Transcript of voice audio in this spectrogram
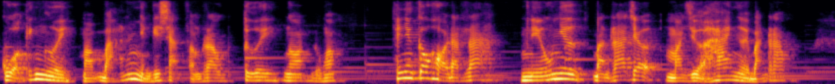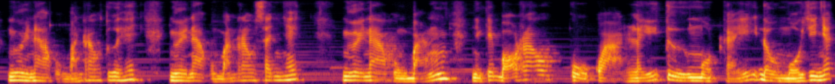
của cái người mà bán những cái sản phẩm rau tươi ngon, đúng không? Thế nhưng câu hỏi đặt ra, nếu như bạn ra chợ mà giữa hai người bán rau, người nào cũng bán rau tươi hết, người nào cũng bán rau xanh hết, người nào cũng bán những cái bó rau củ quả lấy từ một cái đầu mối duy nhất,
